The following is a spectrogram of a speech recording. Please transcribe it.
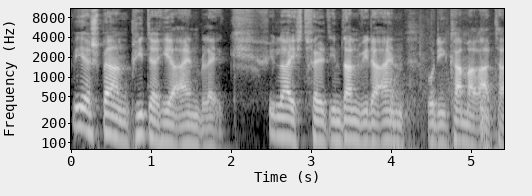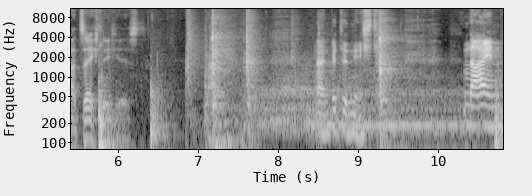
Wir sperren Peter hier einen Blick. Vielleicht fällt ihm dann wieder ein, wo die Kamera tatsächlich ist. Nein, bitte nicht. Nein.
